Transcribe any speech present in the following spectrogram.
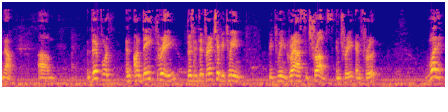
Now, um, and therefore, and on day three, there's a differentiation between, between grass and shrubs and tree and fruit. What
